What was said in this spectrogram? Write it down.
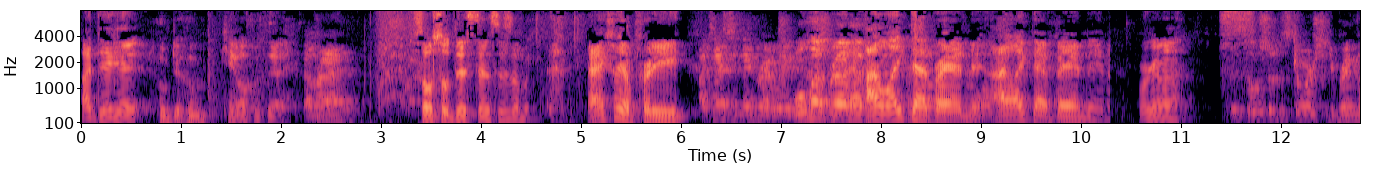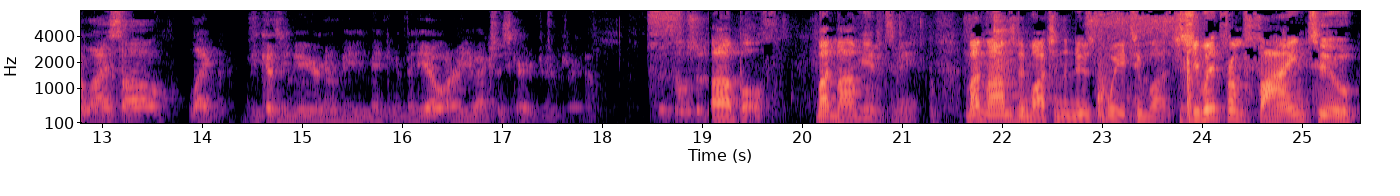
I dig it. Who, who came up with it? Brad, Social Distance is a, actually a pretty, I texted Nick right away. we'll let Brad have. I like that brand name. I like that band name. We're gonna, The social distortion. You bring the Lysol, like because you knew you were gonna be making a video, or are you actually scared of germs right now? The social. uh, both. My mom gave it to me. My mom's been watching the news way too much. She went from fine to,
